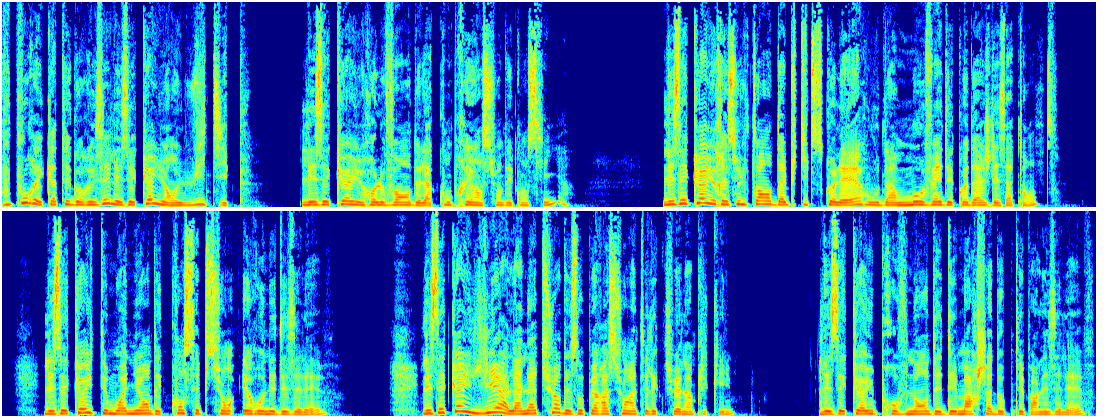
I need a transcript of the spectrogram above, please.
vous pourrez catégoriser les écueils en huit types. Les écueils relevant de la compréhension des consignes, les écueils résultant d'habitudes scolaires ou d'un mauvais décodage des attentes, les écueils témoignant des conceptions erronées des élèves, les écueils liés à la nature des opérations intellectuelles impliquées, les écueils provenant des démarches adoptées par les élèves,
